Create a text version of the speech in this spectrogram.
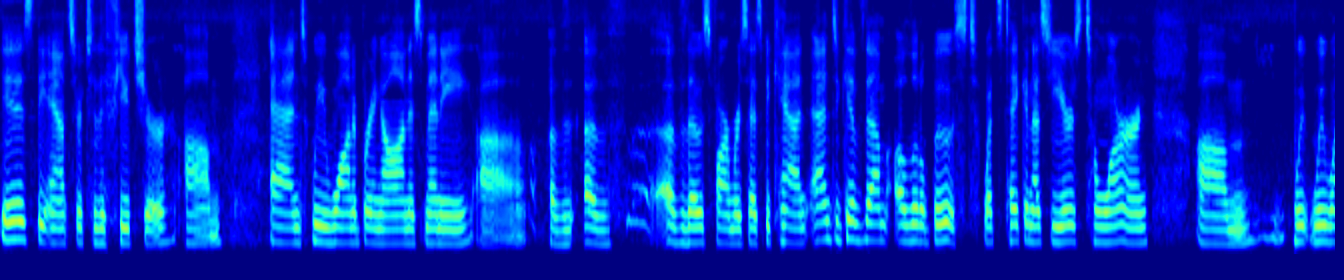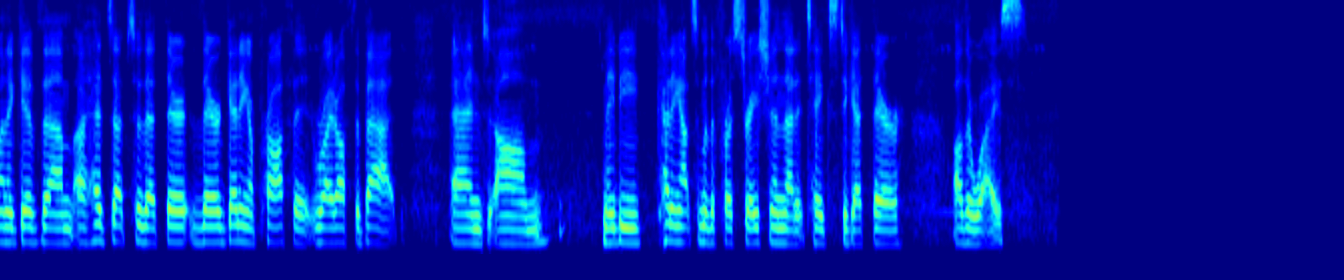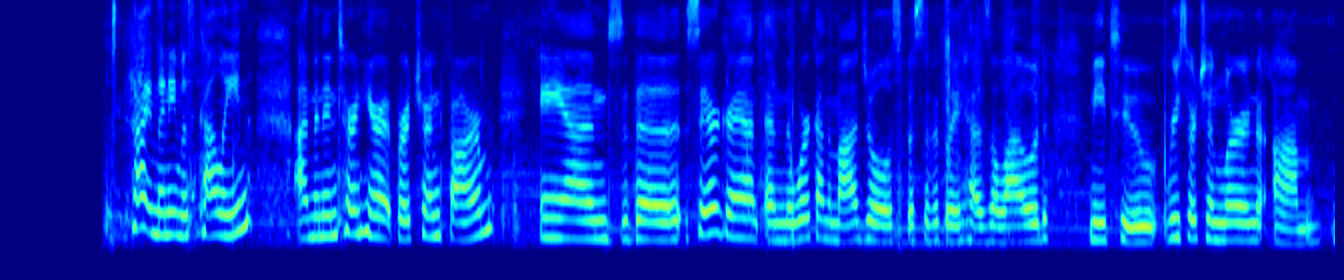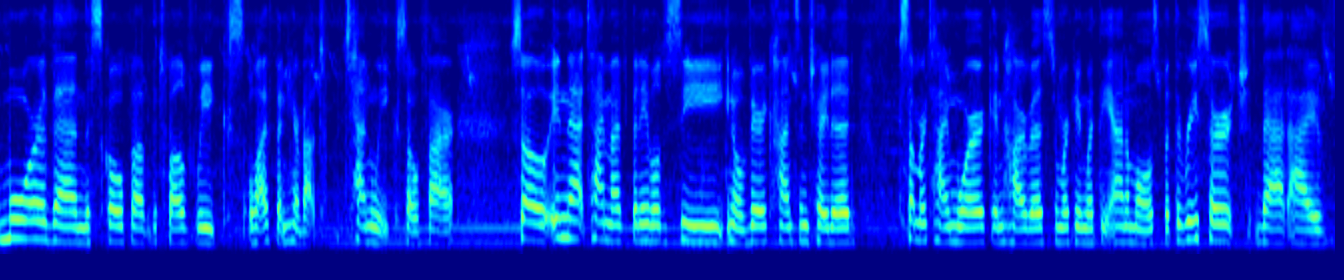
is the answer to the future. Um, and we want to bring on as many uh, of, of, of those farmers as we can and to give them a little boost. What's taken us years to learn, um, we, we want to give them a heads up so that they're, they're getting a profit right off the bat. And um, maybe cutting out some of the frustration that it takes to get there otherwise. Hi, my name is Colleen. I'm an intern here at Bertrand Farm and the SARE grant and the work on the module specifically has allowed me to research and learn um, more than the scope of the 12 weeks. Well, I've been here about 10 weeks so far. So in that time I've been able to see, you know, very concentrated summertime work and harvest and working with the animals, but the research that I've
